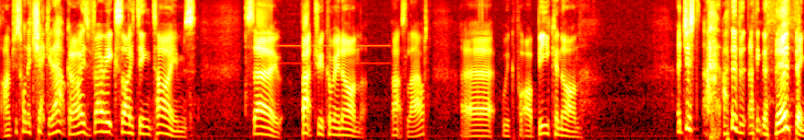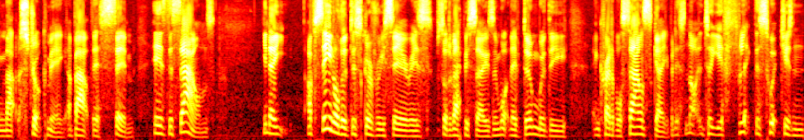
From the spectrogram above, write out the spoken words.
I just want to check it out, guys. Very exciting times. So, battery coming on. That's loud. Uh, we can put our beacon on. I just, I think, I think the third thing that struck me about this sim is the sounds. You know, I've seen all the Discovery series sort of episodes and what they've done with the incredible soundscape, but it's not until you flick the switches and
